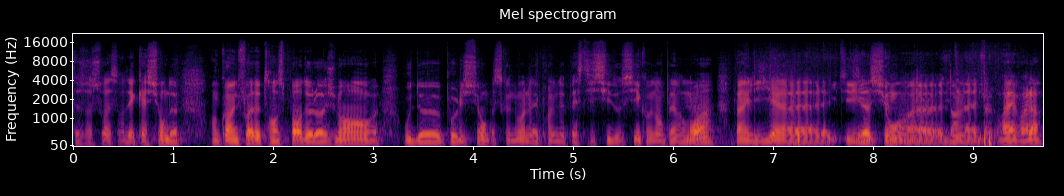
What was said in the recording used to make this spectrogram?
que ce soit sur des questions, de, encore une fois, de transport, de logement ou, de pollution, parce que nous, on a des problèmes de pesticides aussi, est en plein endroit, enfin, liés à, l'utilisation euh, dans la... ouais, voilà.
